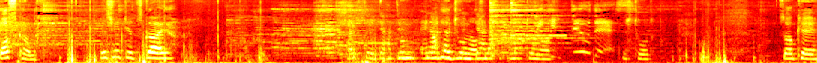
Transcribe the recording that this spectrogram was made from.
Bosskampf. Das wird jetzt geil. scheiße, der hat den aus, der hat, mach, mach Ton aus. Ist tot. So, okay.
